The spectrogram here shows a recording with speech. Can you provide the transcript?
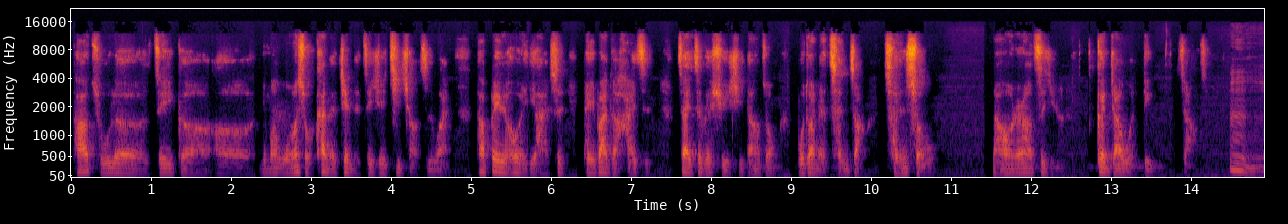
它除了这个呃，你们我们所看得见的这些技巧之外，它背后的意涵是陪伴着孩子在这个学习当中不断的成长、成熟，然后让自己更加稳定，这样子。嗯。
